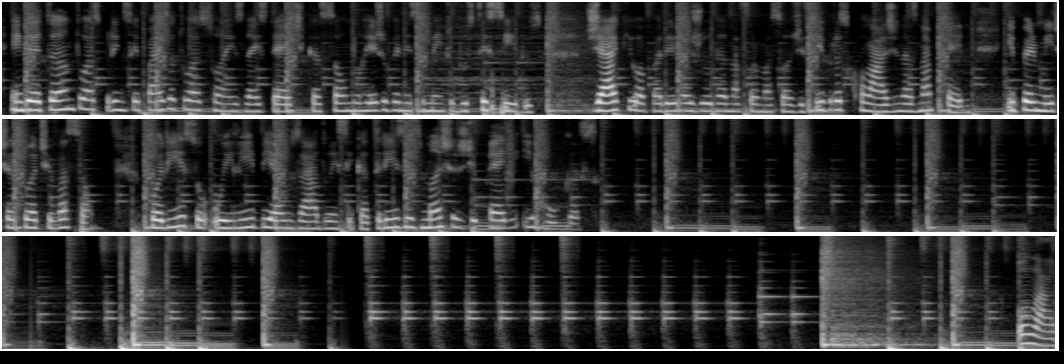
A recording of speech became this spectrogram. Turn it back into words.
Entretanto, as principais atuações na estética são no rejuvenescimento dos tecidos, já que o aparelho ajuda na formação de fibras colágenas na pele e permite a sua ativação. Por isso, o ILIB é usado em cicatrizes, manchas de pele e rugas.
